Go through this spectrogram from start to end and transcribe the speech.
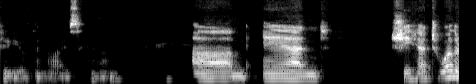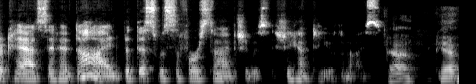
to euthanize him. Um, and she had two other cats that had died but this was the first time she was she had to euthanize. Uh, yeah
